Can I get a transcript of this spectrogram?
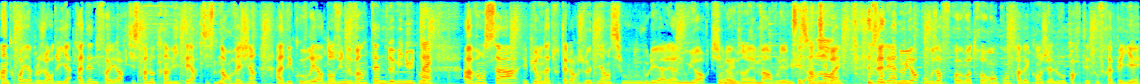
incroyable aujourd'hui. Il y a Aden Fire qui sera notre invité, artiste norvégien, à découvrir dans une vingtaine de minutes. Ouais. Avant ça, et puis on a tout à l'heure, je le dis, hein, si vous voulez aller à New York, si là vous en avez marre, vous voulez un petit break, vous allez à New York, on vous offre votre rencontre avec Angèle. Vous partez tout frais payé.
